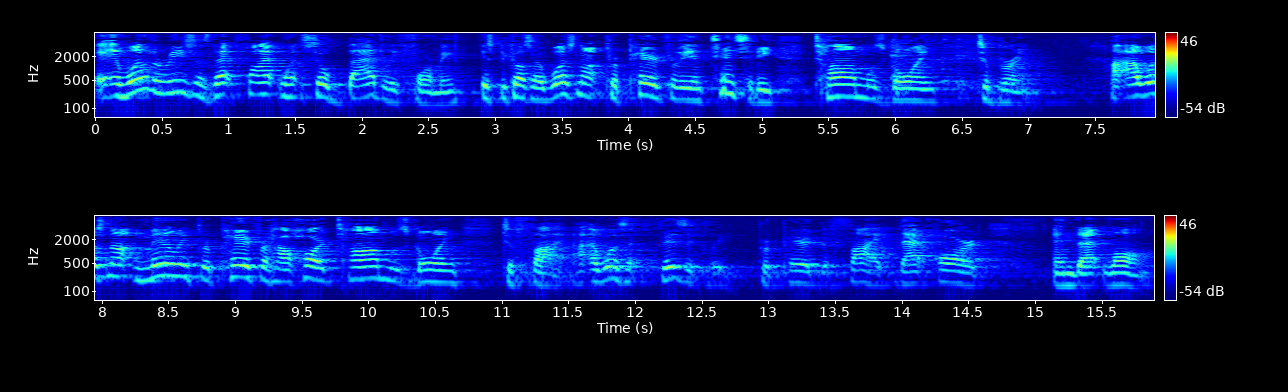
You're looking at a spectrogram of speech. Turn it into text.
And one of the reasons that fight went so badly for me is because I was not prepared for the intensity Tom was going to bring. I was not mentally prepared for how hard Tom was going to fight. I wasn't physically prepared to fight that hard and that long.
